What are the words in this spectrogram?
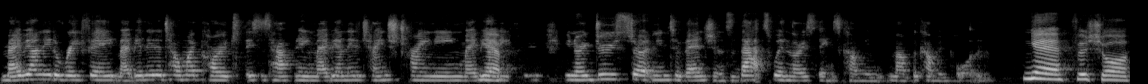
maybe i need a refeed maybe i need to tell my coach this is happening maybe i need to change training maybe i need to you know do certain interventions. That's when those things come in become important Yeah, for sure.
